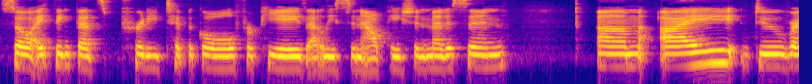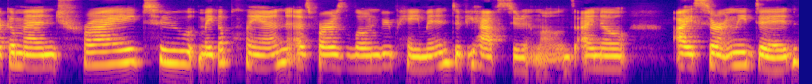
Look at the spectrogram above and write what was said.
So I think that's pretty typical for PAs, at least in outpatient medicine. Um, I do recommend try to make a plan as far as loan repayment if you have student loans. I know I certainly did.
